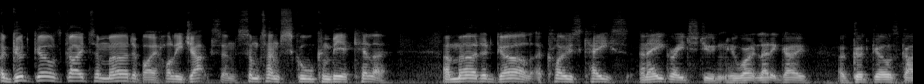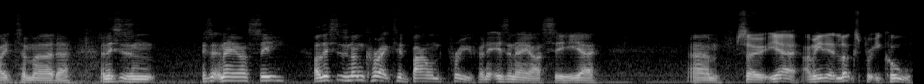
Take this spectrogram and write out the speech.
A Good Girl's Guide to Murder by Holly Jackson. Sometimes school can be a killer. A murdered girl, a closed case, an A-grade student who won't let it go. A Good Girl's Guide to Murder. And this is an, is it an ARC? Oh, this is an uncorrected bound proof, and it is an ARC, yeah. Um, so yeah, I mean it looks pretty cool.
